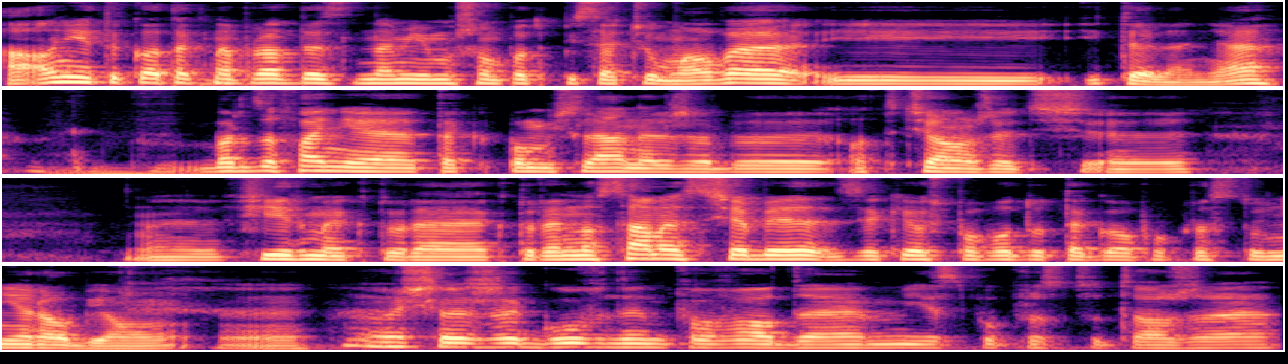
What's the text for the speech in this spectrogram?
a oni tylko tak naprawdę z nami muszą podpisać umowę i, i tyle, nie? Bardzo fajnie tak pomyślane, żeby odciążyć e, Y, firmy, które, które no same z siebie z jakiegoś powodu tego po prostu nie robią. Y. Myślę, że głównym powodem jest po prostu to, że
